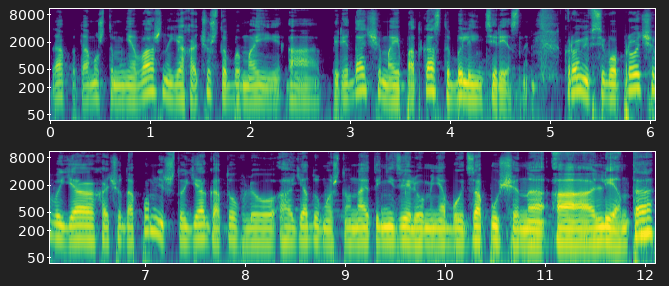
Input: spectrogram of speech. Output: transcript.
да, потому что мне важно, я хочу, чтобы мои а, передачи, мои подкасты были интересны. Кроме всего прочего, я хочу напомнить, напомнить, что я готовлю, а, я думаю, что на этой неделе у меня будет запущена а, лента,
